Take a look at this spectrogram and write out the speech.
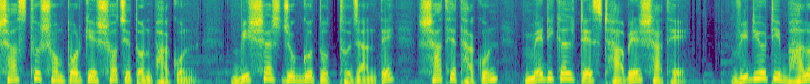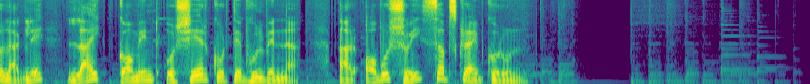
স্বাস্থ্য সম্পর্কে সচেতন থাকুন, বিশ্বাসযোগ্য তথ্য জানতে সাথে থাকুন মেডিকেল টেস্ট হাবের সাথে। ভিডিওটি ভালো লাগলে লাইক, কমেন্ট ও শেয়ার করতে ভুলবেন না, আর অবশ্যই সাবস্ক্রাইব করুন।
